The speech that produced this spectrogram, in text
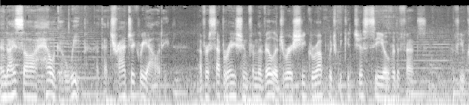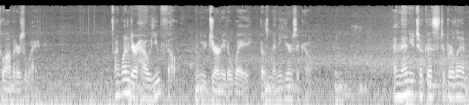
and I saw Helga weep at that tragic reality of her separation from the village where she grew up, which we could just see over the fence a few kilometers away. I wonder how you felt when you journeyed away those many years ago. And then you took us to Berlin,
